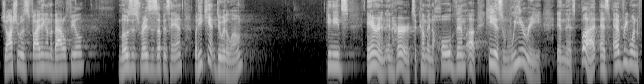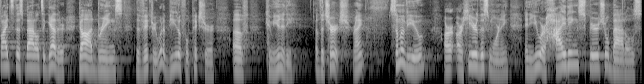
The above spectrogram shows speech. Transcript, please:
Joshua's fighting on the battlefield. Moses raises up his hands, but he can't do it alone. He needs Aaron and Hur to come and hold them up. He is weary in this, but as everyone fights this battle together, God brings the victory. What a beautiful picture of community, of the church, right? Some of you are, are here this morning and you are hiding spiritual battles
